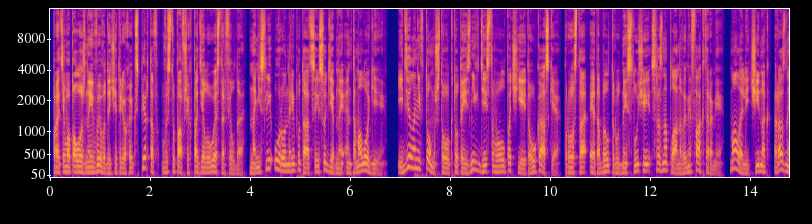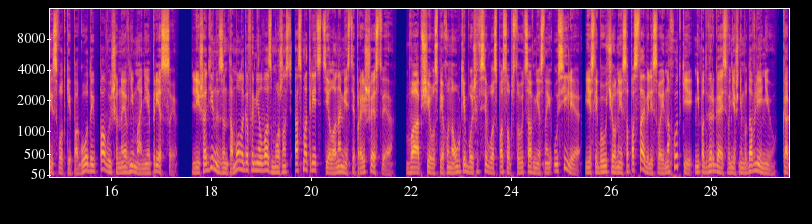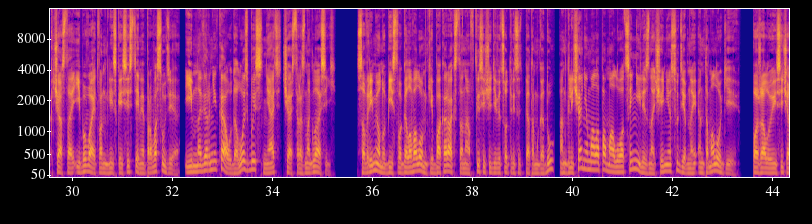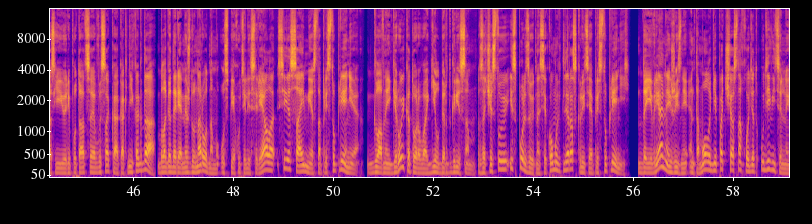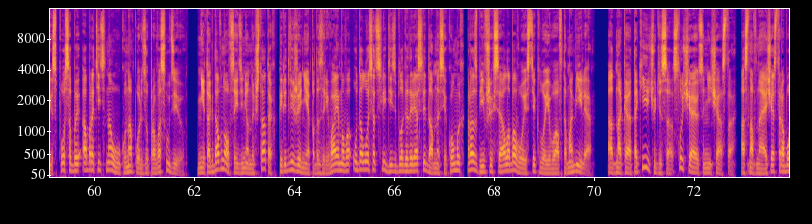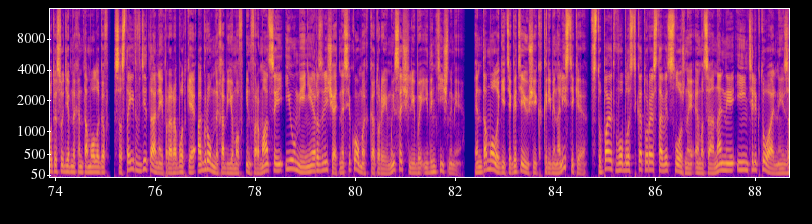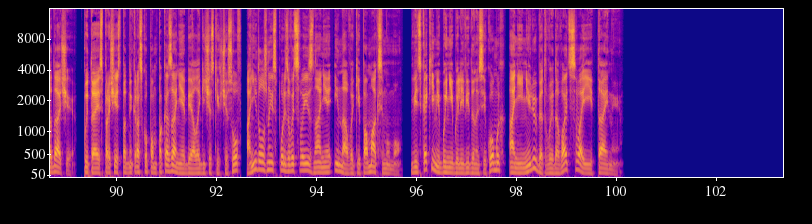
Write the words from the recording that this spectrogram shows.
Противоположные выводы четырех экспертов, выступавших по делу Уэстерфилда, нанесли урон репутации судебной энтомологии. И дело не в том, что кто-то из них действовал по чьей-то указке. Просто это был трудный случай с разноплановыми факторами. Мало личинок, разные сводки погоды, повышенное внимание прессы. Лишь один из энтомологов имел возможность осмотреть тело на месте происшествия. Вообще успеху науки больше всего способствуют совместные усилия. Если бы ученые сопоставили свои находки, не подвергаясь внешнему давлению, как часто и бывает в английской системе правосудия, им наверняка удалось бы снять часть разногласий. Со времен убийства головоломки Бака Ракстона в 1935 году англичане мало-помалу оценили значение судебной энтомологии. Пожалуй, сейчас ее репутация высока как никогда, благодаря международному успеху телесериала CSI «Место преступления», главный герой которого, Гилберт Гриссом, зачастую использует насекомых для раскрытия преступлений. Да и в реальной жизни энтомологи подчас находят удивительные способы обратить науку на пользу правосудию. Не так давно в Соединенных Штатах передвижение подозреваемого удалось отследить благодаря следам насекомых, разбившихся о лобовое стекло его автомобиля. Однако такие чудеса случаются нечасто. Основная часть работы судебных энтомологов состоит в детальной проработке огромных объемов информации и умении различать насекомых, которые мы сочли бы идентичными. Энтомологи, тяготеющие к криминалистике, вступают в область, которая ставит сложные эмоциональные и интеллектуальные задачи. Пытаясь прочесть под микроскопом показания биологических часов, они должны использовать свои знания и навыки по максимуму. Ведь какими бы ни были виды насекомых, они не любят выдавать свои тайны.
